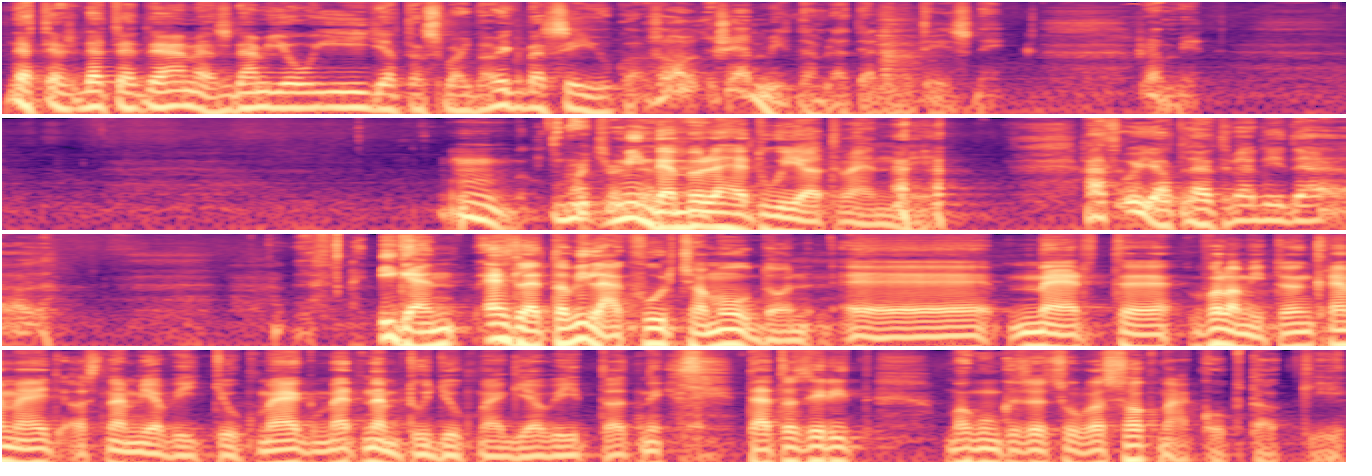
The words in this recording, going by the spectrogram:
Ne, te, ne te, nem, ez nem jó így, hát azt majd megbeszéljük. Szóval semmit nem lehet elintézni. Semmit. Mm, Mindenből lehet újat venni. hát újat lehet venni, de Igen, ez lett a világ furcsa módon, eh, mert eh, valami tönkre megy, azt nem javítjuk meg, mert nem tudjuk megjavítatni. Tehát azért itt magunk között szólva szakmák koptak ki.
